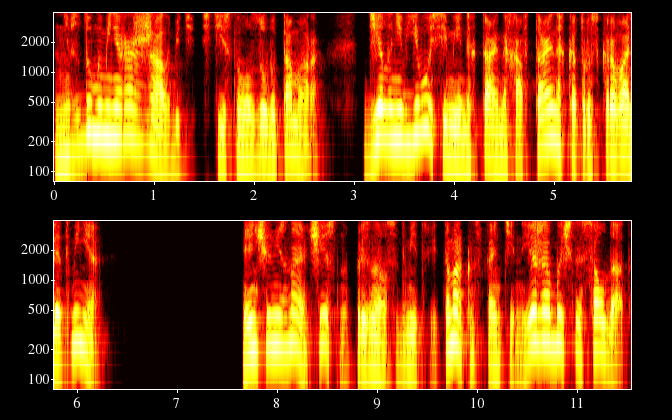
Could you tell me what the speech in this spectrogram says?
«Не вздумай меня разжалобить», – стиснула зубы Тамара. «Дело не в его семейных тайнах, а в тайнах, которые скрывали от меня. «Я ничего не знаю, честно», — признался Дмитрий. «Тамар Константин, я же обычный солдат.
